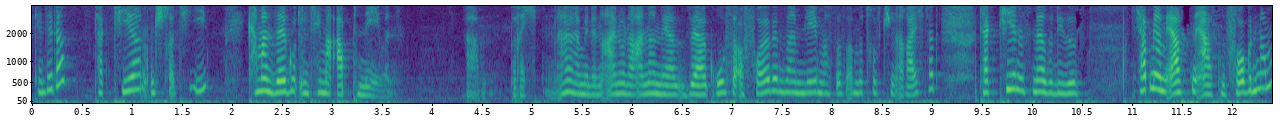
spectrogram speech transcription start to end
Kennt ihr das? Taktieren und Strategie kann man sehr gut im Thema Abnehmen ähm, berichten. Ja, wir haben ja den einen oder anderen, der sehr große Erfolge in seinem Leben, was das anbetrifft, schon erreicht hat. Taktieren ist mehr so dieses, ich habe mir am 1.1. vorgenommen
